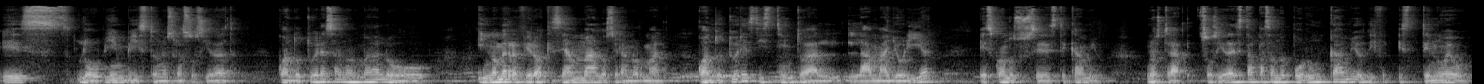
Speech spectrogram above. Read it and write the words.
es lo bien visto en nuestra sociedad. Cuando tú eres anormal o... Y no me refiero a que sea malo ser anormal. Cuando tú eres distinto a la mayoría es cuando sucede este cambio. Nuestra sociedad está pasando por un cambio este, nuevo.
